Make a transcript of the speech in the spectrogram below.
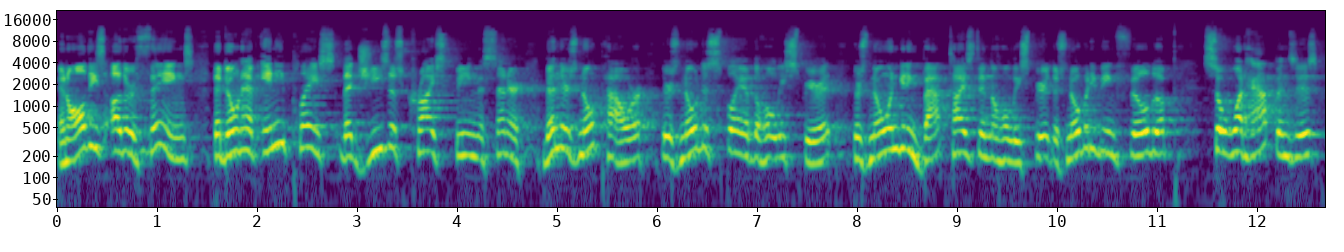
and all these other things that don't have any place that Jesus Christ being the center. Then there's no power. There's no display of the Holy Spirit. There's no one getting baptized in the Holy Spirit. There's nobody being filled up. So what happens is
